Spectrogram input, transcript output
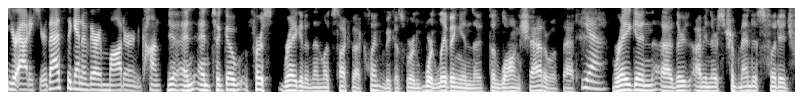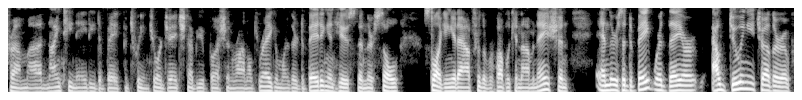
you're out of here. That's again a very modern concept. Yeah and and to go first reagan and then let's talk about clinton because we're we're living in the the long shadow of that. Yeah. Reagan uh, there's i mean there's tremendous footage from uh, 1980 debate between george h.w bush and ronald reagan where they're debating in houston. They're still slugging it out for the republican nomination and there's a debate where they are outdoing each other of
